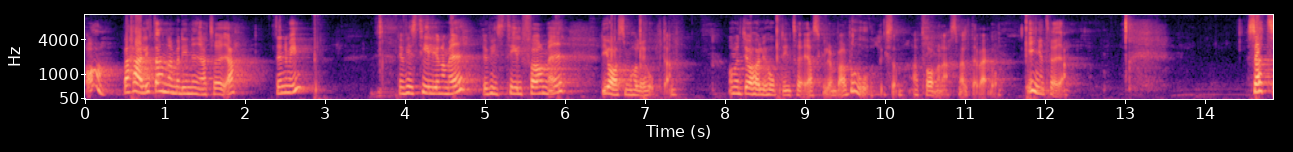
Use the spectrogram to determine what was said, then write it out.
Ja, vad härligt Anna med din nya tröja. Den är min. Den finns till genom mig, den finns till för mig. Det är jag som håller ihop den. Om inte jag höll ihop din tröja skulle den bara, brr, liksom, att ramarna smälta iväg. Ingen tröja. Så att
